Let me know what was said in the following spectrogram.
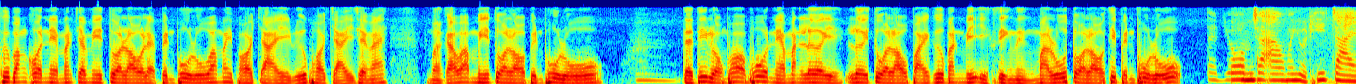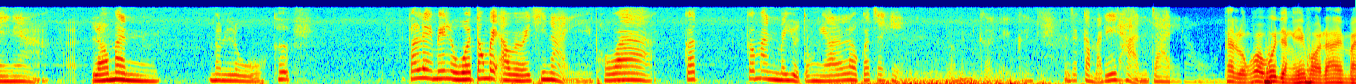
คือบางคนเนี่ยมันจะมีตัวเราแหละเป็นผู้รู้ว่าไม่พอใจหรือพอใจใช่ไหมเหมือนกับว่ามีตัวเราเป็นผู้รู้อืม แต่ที่หลวงพ่อพูดเนี่ยมันเลยเลยตัวเราไปคือมันมีอีกสิ่งหนึ่ง มารู้ตัวเราที่เป็นผู้รู้ แต่โยมจะเอามาอยู่ที่ใจเนี่ย แล้วมันมันรู้คือ ก็เลยไม่รู้ว่าต้องไปเอาไปไว้ที่ไหน เพราะว่าก็ก็มันมาอยู่ตรงเนี้ยแล้วเราก็จะเห็นว่ามันเกิดอะไรขึ้น มันจะกลับมาที่ฐานใจเรา ถ้าหลวงพ่อพูดอย่างนี้พอได้ไหม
